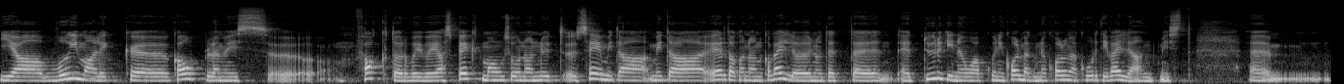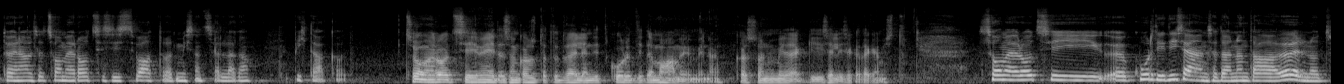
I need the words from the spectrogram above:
ja võimalik äh, kauplemisfaktor või, või aspekt, ma usun, on nüüd see, mida, mida Erdogan on ka välja öelnud, et, et Türgi nõuab kuni kolmekümne kolme kurdi väljaandmist. Ähm, tõenäoliselt Soome ja Rootsi siis vaatavad, mis nad sellega pihta hakkavad. Soome ja Rootsi meedias on kasutatud väljendit kurdide mahamüümine, kas on midagi sellisega tegemist? Soome ja Rootsi kurdid ise on seda nõnda öelnud,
